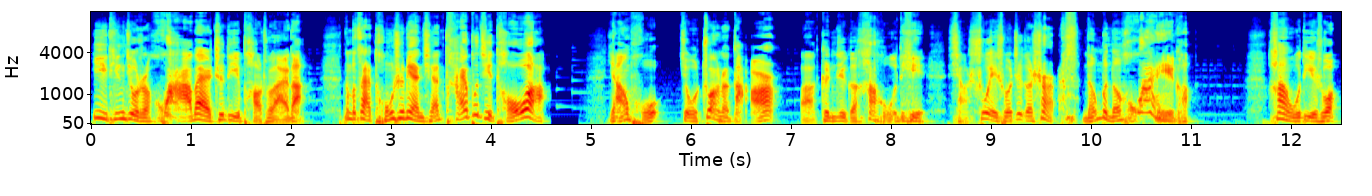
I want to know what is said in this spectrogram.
一听就是化外之地跑出来的。那么在同事面前抬不起头啊，杨仆就壮着胆儿啊，跟这个汉武帝想说一说这个事儿能不能换一个。汉武帝说：“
